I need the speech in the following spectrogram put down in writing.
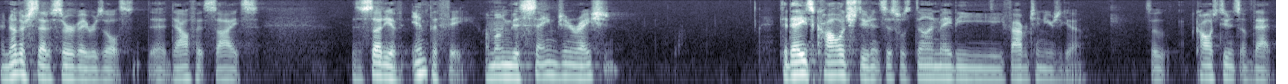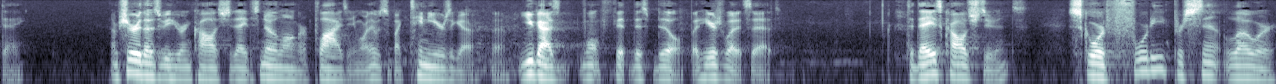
Another set of survey results that Douthat cites is a study of empathy among this same generation. Today's college students, this was done maybe five or ten years ago. So, college students of that day. I'm sure those of you who are in college today, this no longer applies anymore. That was like 10 years ago. So you guys won't fit this bill, but here's what it says Today's college students scored 40% lower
